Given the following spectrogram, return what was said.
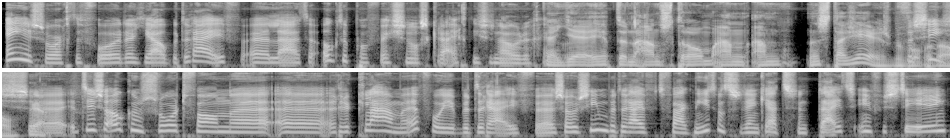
En je zorgt ervoor dat jouw bedrijf uh, later ook de professionals krijgt die ze nodig hebben. Ja, je hebt een aanstroom aan, aan stagiaires bijvoorbeeld Precies. al. Ja. Uh, het is ook een soort van uh, reclame hè, voor je bedrijf. zo zien bedrijven het vaak niet, want ze denken ja, het is een tijdsinvestering.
